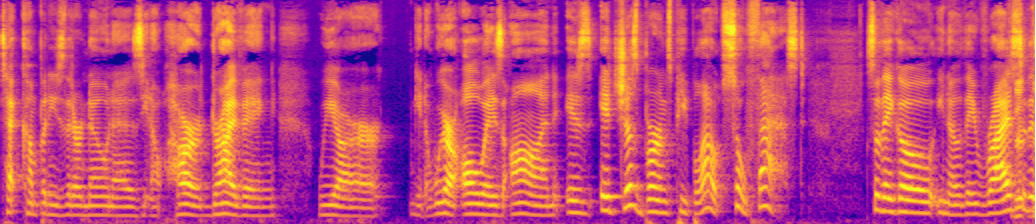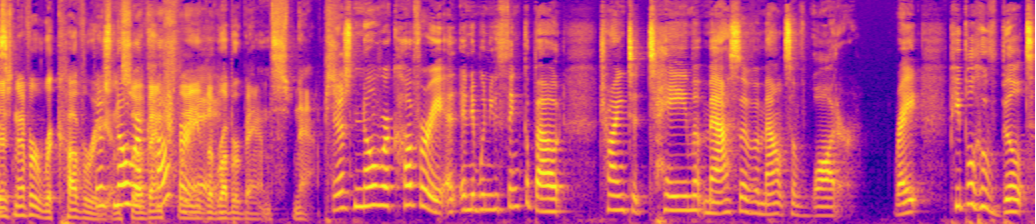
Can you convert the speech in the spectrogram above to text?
tech companies that are known as you know hard driving, we are you know we are always on is it just burns people out so fast so they go you know they rise Th- to this there's never recovery, There's and no so eventually the rubber band snaps. there's no recovery and, and when you think about trying to tame massive amounts of water right? People who've built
